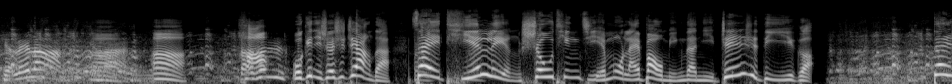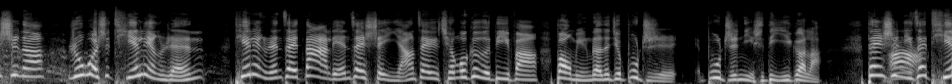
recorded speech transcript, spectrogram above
起来了，没起啊啊，好，我跟你说是这样的，在铁岭收听节目来报名的，你真是第一个。但是呢，如果是铁岭人，铁岭人在大连、在沈阳、在全国各个地方报名的，那就不止不止你是第一个了。但是你啊在铁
